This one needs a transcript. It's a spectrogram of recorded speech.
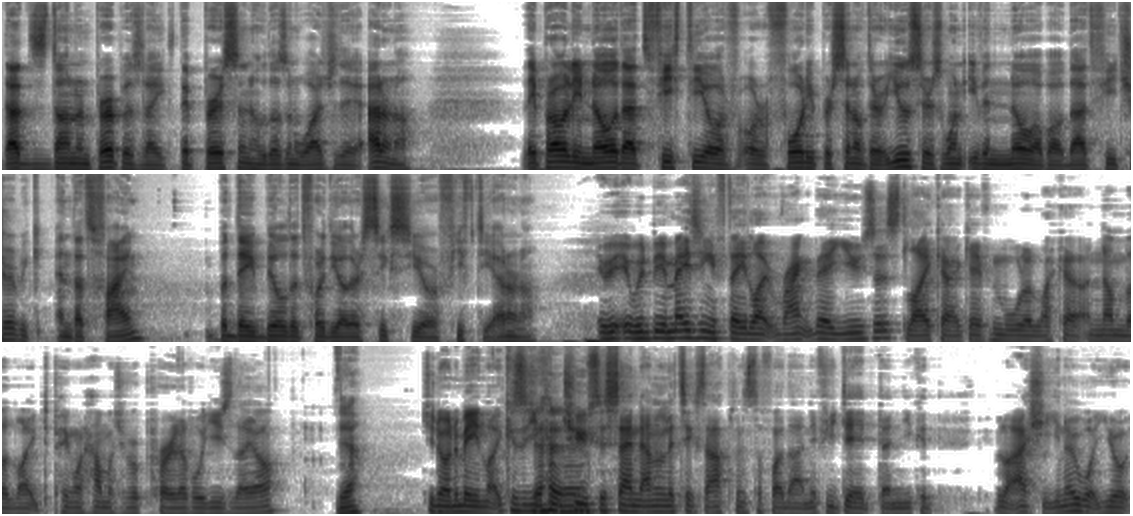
that's done on purpose. Like the person who doesn't watch the I don't know. They probably know that 50 or or 40 percent of their users won't even know about that feature, and that's fine. But they build it for the other 60 or 50. I don't know. It, it would be amazing if they like rank their users, like uh, gave them all a, like a, a number, like depending on how much of a pro level user they are. Yeah. Do you know what I mean? Like, because you Yeah, can yeah. choose to send analytics to Apple and stuff like that, and if you did, then you could be like, actually, you know what, you're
